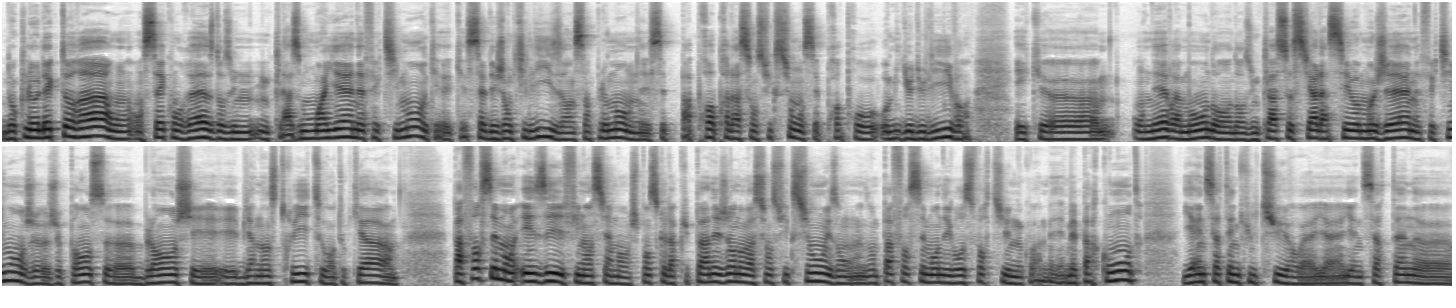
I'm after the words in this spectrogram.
Donc le lectorat, on, sait qu'on reste dans une, classe moyenne, effectivement, qui est, celle des gens qui lisent, hein, simplement. Mais c'est pas propre à la science-fiction, c'est propre au, milieu du livre. Et qu'on euh, est vraiment dans, une classe sociale assez homogène, effectivement, je, pense, euh, blanche et, bien instruite, ou en tout cas pas forcément aisée financièrement. Je pense que la plupart des gens dans la science-fiction, ils n'ont ont pas forcément des grosses fortunes. Quoi. Mais, par contre, il y a une certaine culture, il, y a, y a, une certaine... Euh,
